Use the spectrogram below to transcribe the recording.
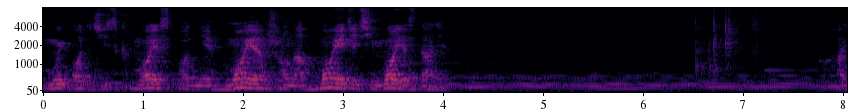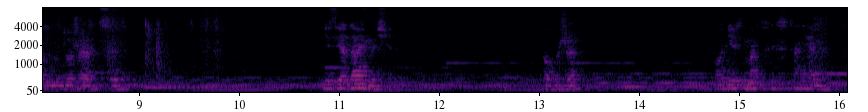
mój odcisk, moje spodnie, moja żona, moje dzieci, moje zdanie. Kochani ludożercy, nie zjadajmy się. Dobrze? Bo nie zmartwychwstaniemy.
